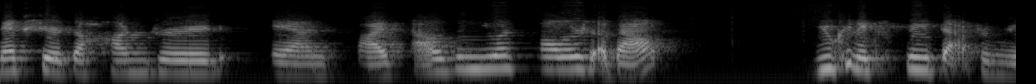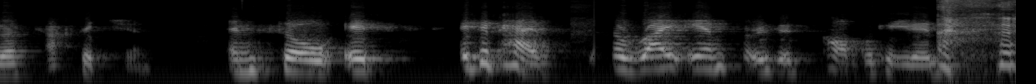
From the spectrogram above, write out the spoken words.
next year it's 105,000 US dollars about, you can exclude that from US taxation. And so it it depends. The right answer is it's complicated.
